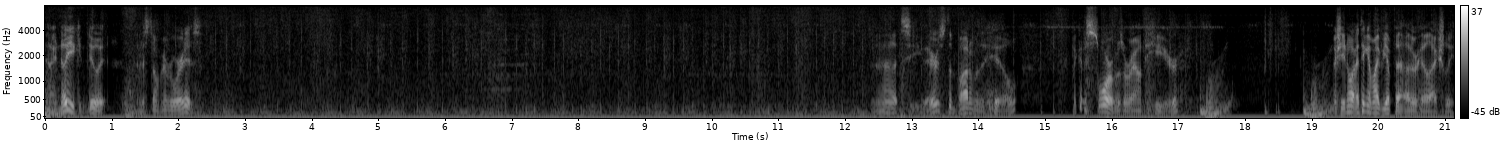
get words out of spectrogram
And I know you can do it. I just don't remember where it is. Uh, let's see, there's the bottom of the hill. I could have swore it was around here. Actually, you know what? I think it might be up that other hill, actually.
